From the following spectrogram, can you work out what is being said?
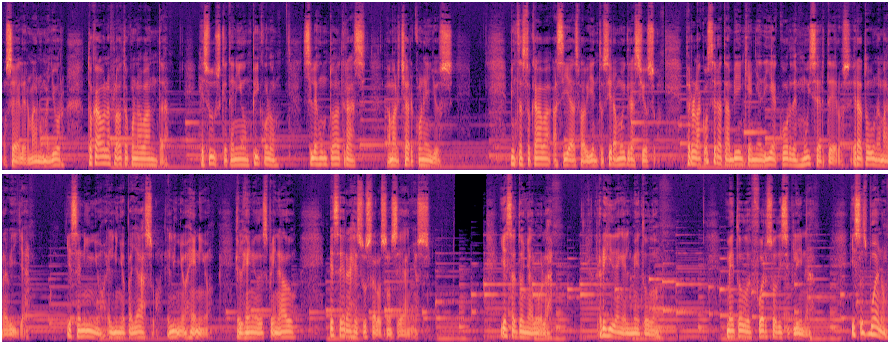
o sea, el hermano mayor, tocaba la flauta con la banda. Jesús, que tenía un pícolo, se le juntó atrás a marchar con ellos Mientras tocaba, hacía aspavientos y era muy gracioso. Pero la cosa era también que añadía acordes muy certeros. Era toda una maravilla. Y ese niño, el niño payaso, el niño genio, el genio despeinado, ese era Jesús a los 11 años. Y esa es Doña Lola, rígida en el método. Método, esfuerzo, disciplina. Y eso es bueno,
